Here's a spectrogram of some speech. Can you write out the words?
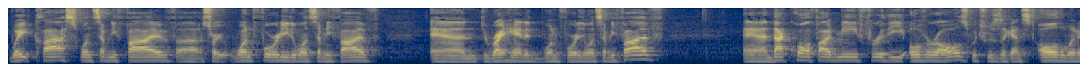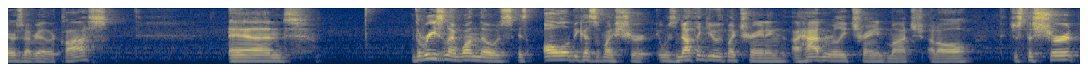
weight class, 175, uh, sorry, 140 to 175, and the right-handed 140 to 175. And that qualified me for the overalls, which was against all the winners of every other class. And the reason I won those is all because of my shirt. It was nothing to do with my training. I hadn't really trained much at all. Just the shirt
